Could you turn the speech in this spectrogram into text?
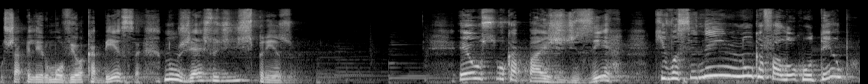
O chapeleiro moveu a cabeça num gesto de desprezo. Eu sou capaz de dizer que você nem nunca falou com o tempo.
